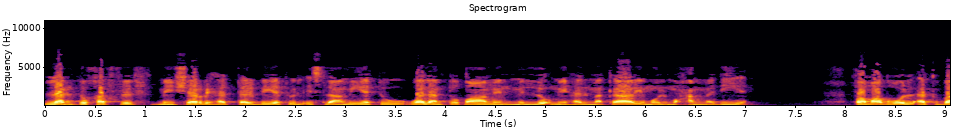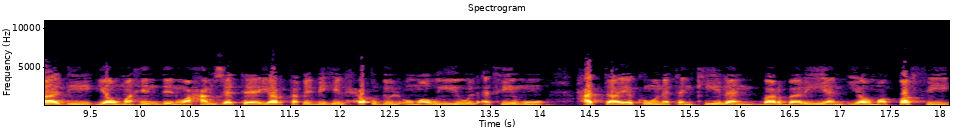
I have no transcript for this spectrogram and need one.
لم تخفف من شرها التربية الإسلامية ولم تطامن من لؤمها المكارم المحمدية. فمضغ الأكباد يوم هند وحمزة يرتقي به الحقد الأموي الأثيم حتى يكون تنكيلا بربريا يوم الطف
